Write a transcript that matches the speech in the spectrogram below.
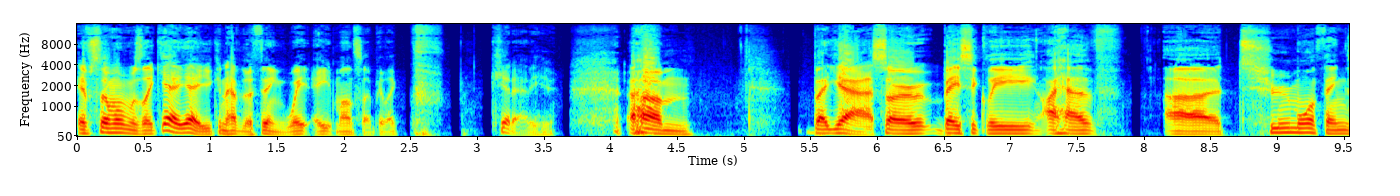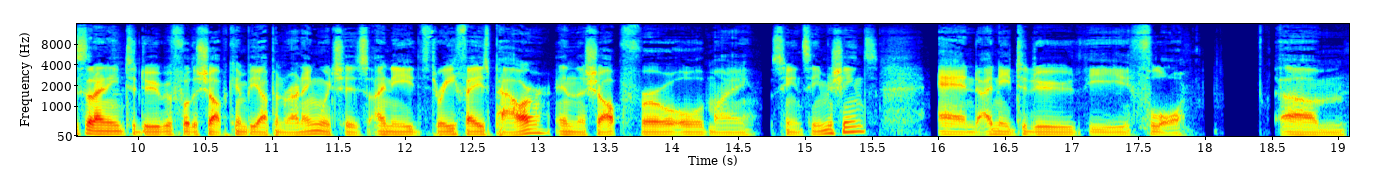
If someone was like, "Yeah, yeah, you can have the thing," wait eight months, I'd be like, "Get out of here." Um, but yeah, so basically, I have uh, two more things that I need to do before the shop can be up and running, which is I need three phase power in the shop for all of my CNC machines, and I need to do the floor. Um,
